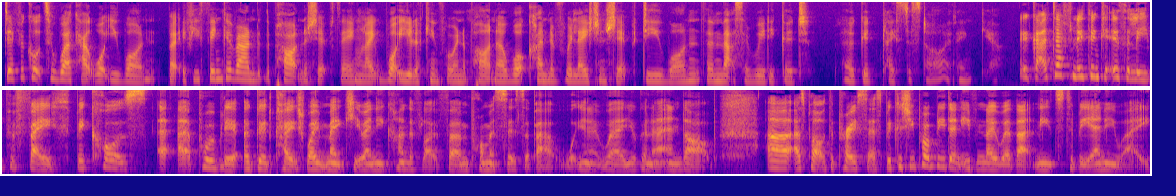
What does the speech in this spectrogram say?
difficult to work out what you want but if you think around the partnership thing like what are you looking for in a partner what kind of relationship do you want then that's a really good a good place to start i think yeah I definitely think it is a leap of faith because uh, uh, probably a good coach won't make you any kind of like firm promises about what, you know where you're going to end up uh, as part of the process because you probably don't even know where that needs to be anyway.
